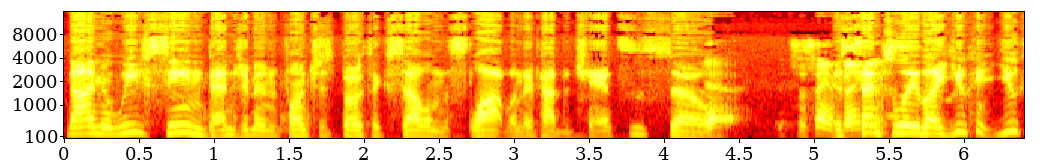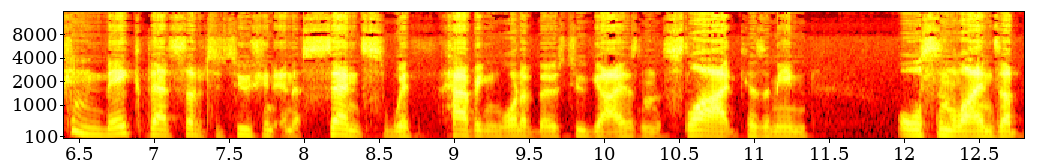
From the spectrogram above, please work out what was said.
Now, I mean, we've seen Benjamin and Funchess both excel in the slot when they've had the chances. So Yeah, it's the same thing. essentially, like you can you can make that substitution in a sense with having one of those two guys in the slot because I mean, Olsen lines up,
